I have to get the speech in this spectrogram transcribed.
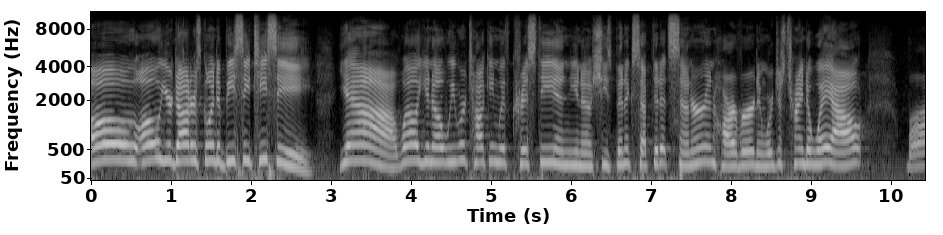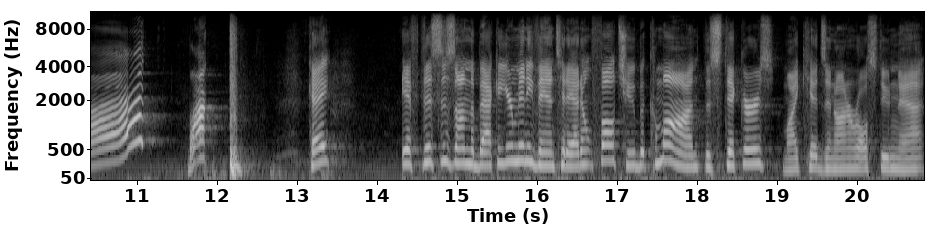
oh, oh, your daughter's going to BCTC. Yeah, well, you know, we were talking with Christy, and, you know, she's been accepted at Centre and Harvard, and we're just trying to weigh out. Brock? Brock. Okay? If this is on the back of your minivan today, I don't fault you, but come on, the stickers, my kid's an honor roll student at.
